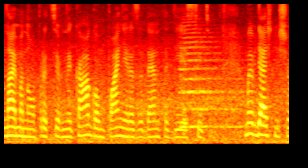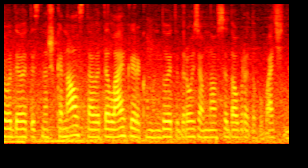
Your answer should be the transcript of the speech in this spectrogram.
найманого працівника компанії резидента Дія Сіті. Ми вдячні, що ви дивитесь наш канал, ставите лайки, рекомендуєте друзям. На все добре, до побачення.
